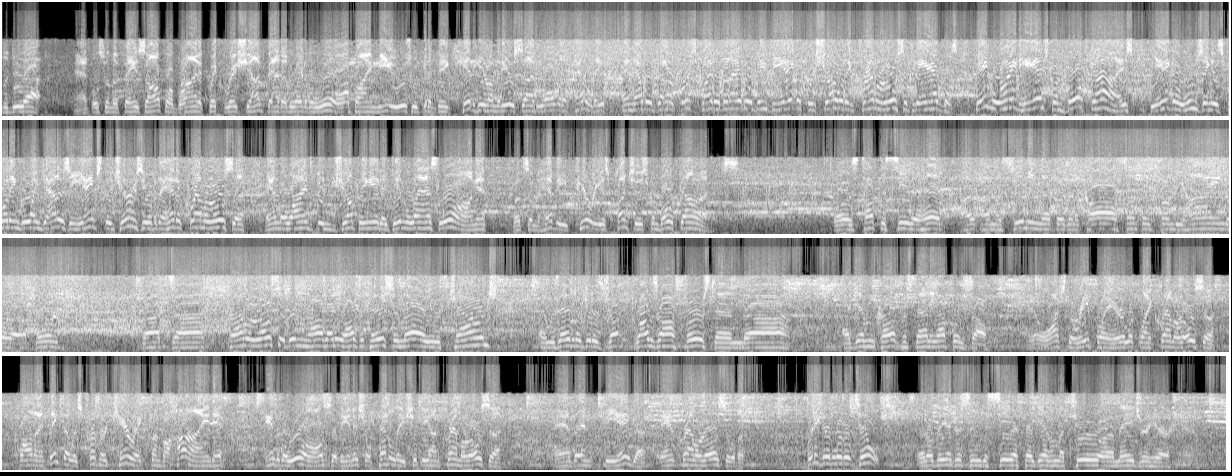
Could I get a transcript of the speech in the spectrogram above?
to do that. Eccles from the face-off. O'Brien, a quick wrist shot, batted away to the wall by Muse. We've got a big hit here on the near side wall with a penalty. And now we've got our first fight of the night. It'll be Biega for Charlotte and Cramarossa for the Admirals. Big right hands from both guys. Biega losing his footing going down as he yanks the jersey over the head of Cramarossa. And the line's been jumping in. It didn't last long, but some heavy, furious punches from both guys. Well, it's tough to see the head. I, am assuming that they're going to call something from behind or a board. But uh, didn't have any hesitation there. He was challenged and was able to get his gloves off first, and uh, I give him credit for standing up for himself. Yeah, watch the replay here. Looked like Cramarossa caught, I think that was Trevor Carrick from behind into the wall, so the initial penalty should be on Cramarossa. And then Biega and Cramarossa with a pretty good little tilt. It'll be interesting to see if they give him a two or a major here. Yeah.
